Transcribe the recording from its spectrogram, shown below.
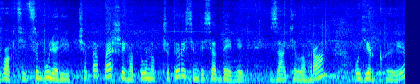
В цибуля ріпчата, перший гатунок 4,79 за кілограм. Огірки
